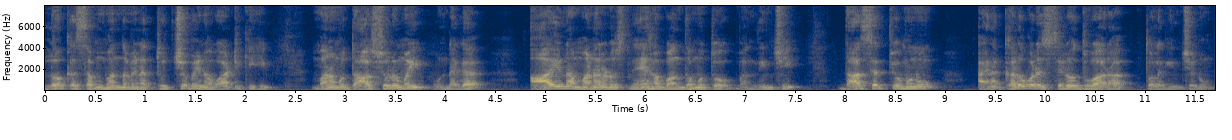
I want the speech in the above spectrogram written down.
లోక సంబంధమైన తుచ్చమైన వాటికి మనము దాసులమై ఉండగా ఆయన మనలను స్నేహబంధముతో బంధించి దాసత్వమును ఆయన కలువరి శిలో ద్వారా తొలగించెను.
